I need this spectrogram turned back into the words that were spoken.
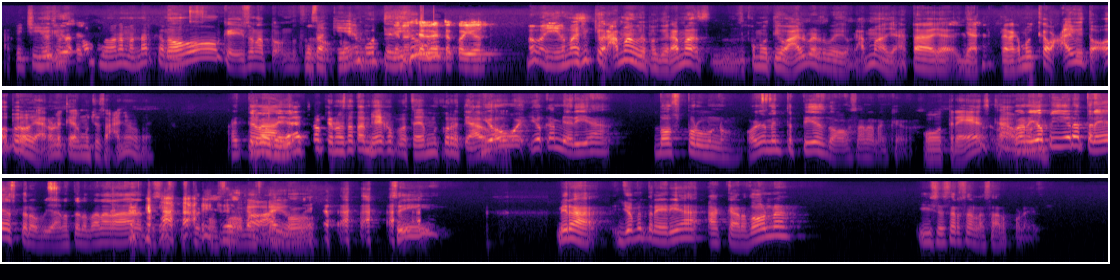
A pinche Yo- Jason yo- nos van a mandar, cabrón. No, que hizo una tonta. Pues a quién, pues te Que no sea el güey. Beto Coyote. No, y no me decir que Orama, güey, porque Orama es como tío Albert, güey. Orama ya está, ya, ya estará muy caballo y todo, pero ya no le quedan muchos años, güey. Ahí te Digo, va. de Yo, edad creo que no está tan viejo, pero está muy correteado. yo, güey. yo cambiaría dos por uno. Obviamente pides dos a naranjeros. O tres, cabrón. Bueno, yo pidiera tres, pero ya no te los van a dar, entonces pues, te Tres caballos, güey. Sí. Mira, yo me traería a Cardona y César Salazar por él.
